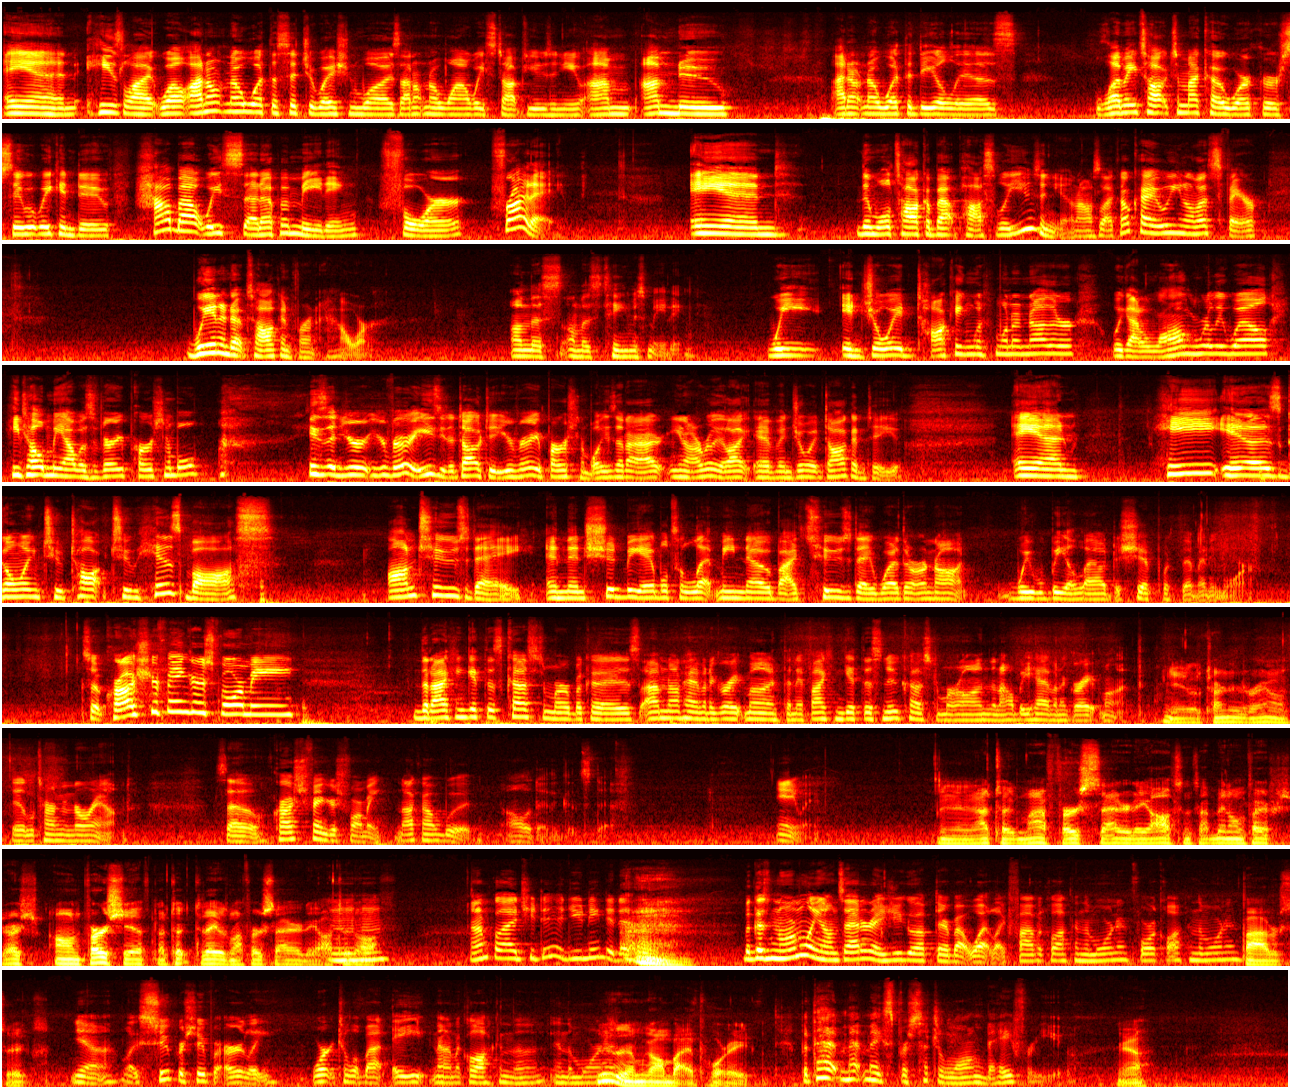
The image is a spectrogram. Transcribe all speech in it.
And he's like, "Well, I don't know what the situation was. I don't know why we stopped using you. I'm I'm new. I don't know what the deal is let me talk to my coworkers, see what we can do. How about we set up a meeting for Friday? And then we'll talk about possibly using you. And I was like, okay, well, you know, that's fair. We ended up talking for an hour on this on this Teams meeting. We enjoyed talking with one another. We got along really well. He told me I was very personable. he said, "You're you're very easy to talk to. You're very personable." He said, "I you know I really like have enjoyed talking to you," and he is going to talk to his boss on Tuesday and then should be able to let me know by Tuesday whether or not we will be allowed to ship with them anymore. So cross your fingers for me that I can get this customer because I'm not having a great month and if I can get this new customer on then I'll be having a great month. Yeah, it'll turn it around. It'll turn it around. So cross your fingers for me. Knock on wood. All of the good stuff. Anyway, And then I took my first Saturday off since I've been on first on first shift. I took today was my first Saturday. I took off. Mm-hmm. I'm glad you did. You needed it. because normally on Saturdays you go up there about what, like five o'clock in the morning, four o'clock in the morning? Five or six. Yeah, like super, super early. Work till about eight, nine o'clock in the in the morning. Usually I'm gone by before eight. But that, that makes for such a long day for you. Yeah.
